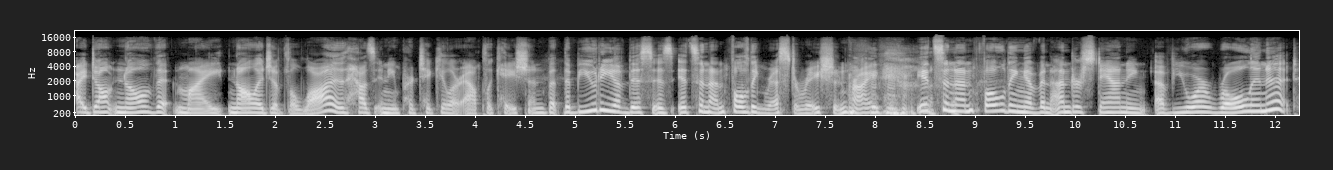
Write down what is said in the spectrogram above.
I don't know that my knowledge of the law has any particular application, but the beauty of this is it's an unfolding restoration, right? it's an unfolding of an understanding of your role in it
